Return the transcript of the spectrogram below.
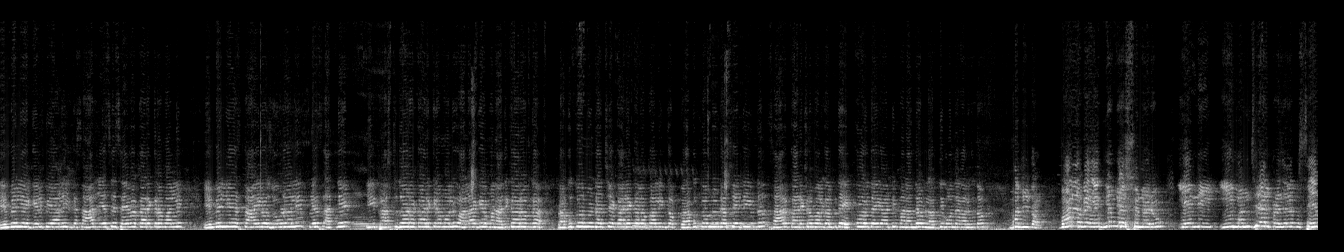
ఎమ్మెల్యే గెలిపించాలి ఇంకా సార్ చేసే సేవా కార్యక్రమాల్ని ఎమ్మెల్యే స్థాయిలో చూడాలి. ప్లస్ అట్లే ఈ ట్రస్ట్ ద్వారా కార్యక్రమాలు అలాగే మన అధికారంగా ప్రభుత్వం నుండి వచ్చే కార్యకలాపాలు ఇంకా ప్రభుత్వం నుండి వచ్చేటి సార్ కార్యక్రమాలు కలిపితే ఎక్కువ అవుతాయి కాబట్టి మనందరం లబ్ధి పొందగలుగుతాం. జీతం. వాళ్ళు ఒక యజ్ఞం చేస్తున్నారు. ఏంది? ఈ మంచిర్యాల ప్రజలకు సేవ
